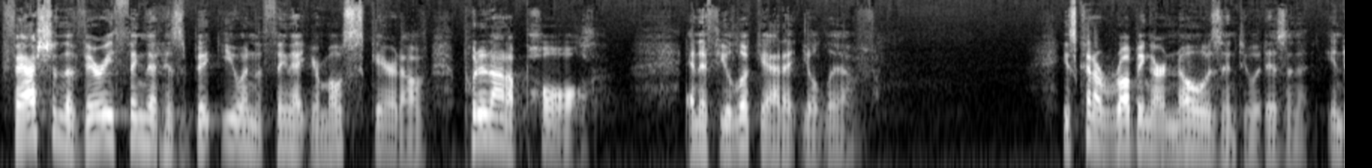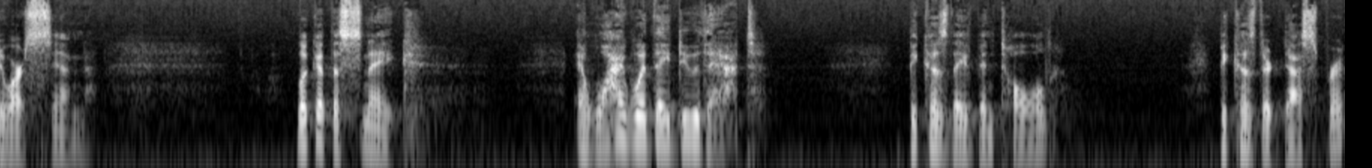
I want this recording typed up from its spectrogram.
Fashion the very thing that has bit you and the thing that you're most scared of, put it on a pole, and if you look at it, you'll live. He's kind of rubbing our nose into it, isn't it? Into our sin. Look at the snake. And why would they do that? Because they've been told, because they're desperate,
